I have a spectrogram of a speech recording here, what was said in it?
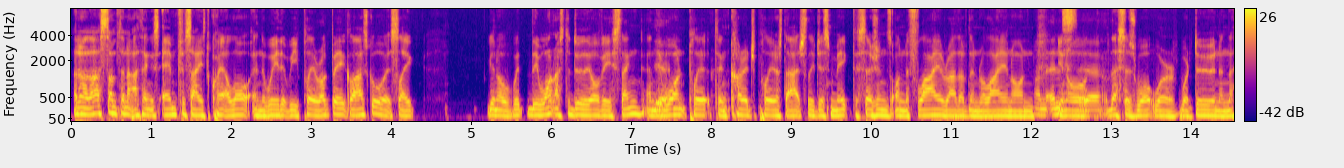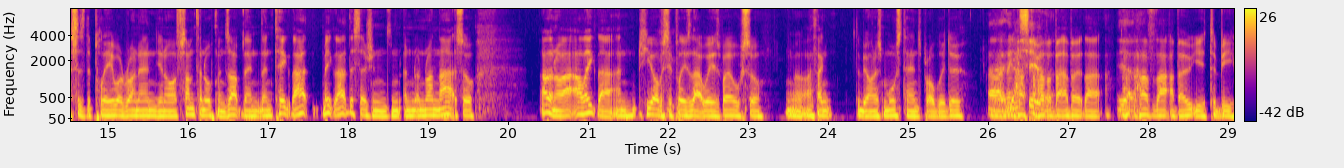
I don't know. That's something that I think is emphasised quite a lot in the way that we play rugby at Glasgow. It's like you know, we, they want us to do the obvious thing, and Yeah. they want play, to encourage players to actually just make decisions on the fly rather than relying on, On the you know, yeah. this is what we're we're doing and this is the play we're running. You know, if something opens up, then then take that, make that decision and, and, and run that. So I don't know. I, I like that, and he obviously plays that way as well. So well, I think, to be honest, most tens probably do. Uh, I think you you have to have a bit about that. Yeah. Have that about you to be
